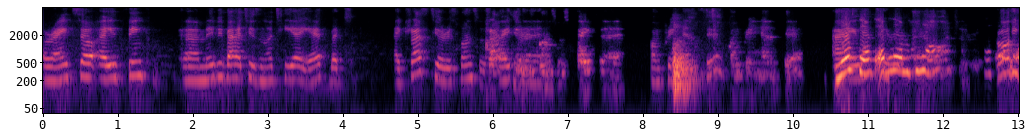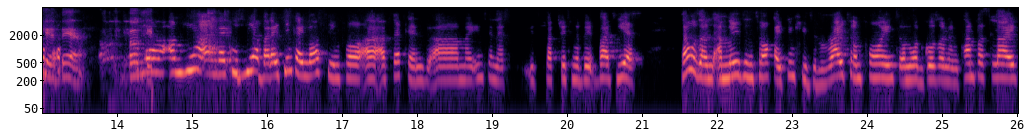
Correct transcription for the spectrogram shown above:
All right, so I think uh, maybe Bahati is not here yet, but I trust your response was quite, uh, comprehensive. comprehensive. Yes, yes, Emily, I'm here. Oh, you're there. Okay. Yeah, I'm here and I could hear, but I think I lost him for a second. Uh, my internet is fluctuating a bit, but yes, that was an amazing talk. I think he's right on point on what goes on in campus life.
